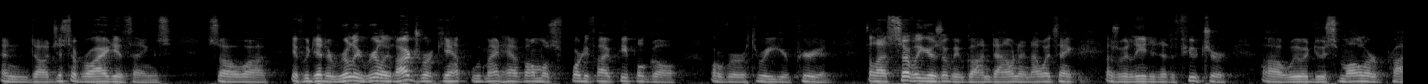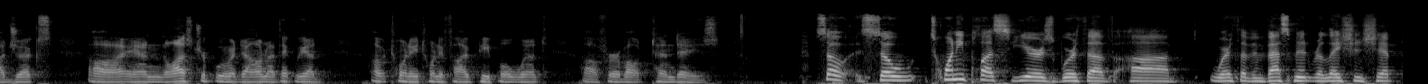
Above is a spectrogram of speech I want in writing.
and just a variety of things. So uh, if we did a really, really large work camp, we might have almost 45 people go over a three-year period. The last several years that we've gone down, and I would think as we lead into the future, uh, we would do smaller projects. Uh, and the last trip we went down, I think we had uh, 20, 25 people went uh, for about 10 days. So, so twenty plus years worth of uh, worth of investment, relationship,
